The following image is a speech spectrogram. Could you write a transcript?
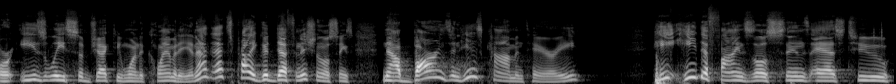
or easily subjecting one to calamity. And that, that's probably a good definition of those things. Now, Barnes, in his commentary, he, he defines those sins as to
